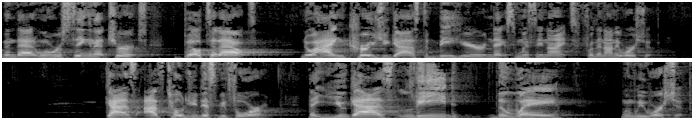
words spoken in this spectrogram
than that. When we're singing at church, belt it out. No, I encourage you guys to be here next Wednesday night for the night of worship. Guys, I've told you this before that you guys lead the way when we worship.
